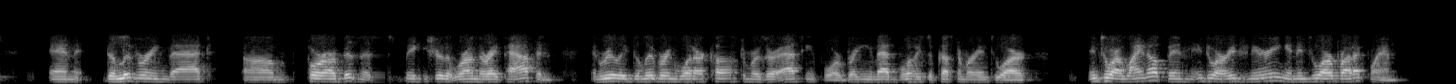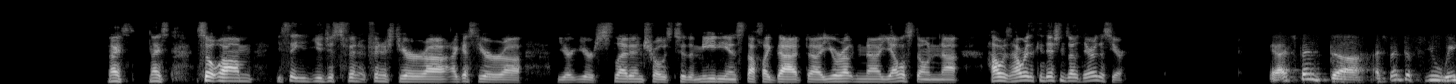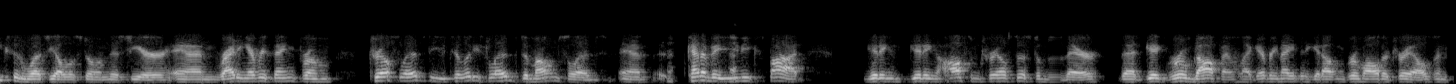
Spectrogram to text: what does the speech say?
and delivering that um, for our business, making sure that we're on the right path and, and really delivering what our customers are asking for, bringing that voice of customer into our into our lineup and into our engineering and into our product plan. Nice, nice. So, um, you say you just fin- finished your, uh, I guess your, uh, your your sled intros to the media and stuff like that. Uh, you were out in uh, Yellowstone. Uh, how was how were the conditions out there this year? Yeah, I spent uh, I spent a few weeks in West Yellowstone this year and riding everything from trail sleds to utility sleds to mountain sleds, and kind of a unique spot. Getting getting awesome trail systems there that get groomed often. Like every night they get out and groom all their trails, and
